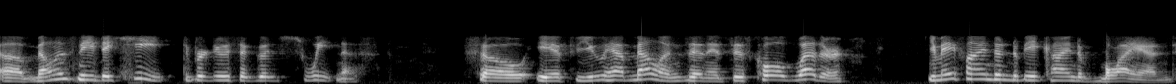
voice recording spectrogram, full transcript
uh, melons need the heat to produce a good sweetness. So if you have melons and it's this cold weather, you may find them to be kind of bland.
